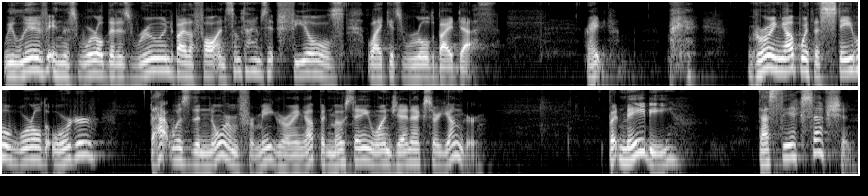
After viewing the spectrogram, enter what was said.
we live in this world that is ruined by the fall, and sometimes it feels like it's ruled by death, right? growing up with a stable world order, that was the norm for me growing up, and most anyone Gen X or younger. But maybe that's the exception.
